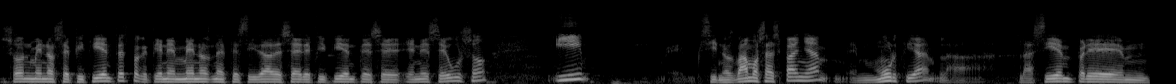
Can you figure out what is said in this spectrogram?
son menos eficientes porque tienen menos necesidad de ser eficientes eh, en ese uso. Y si nos vamos a España, en Murcia, la, siempre mm,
